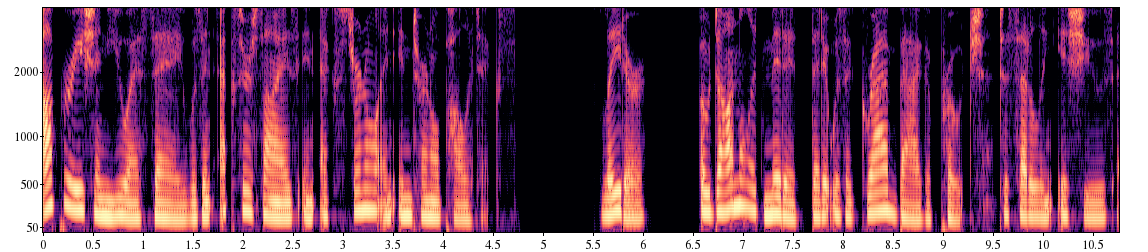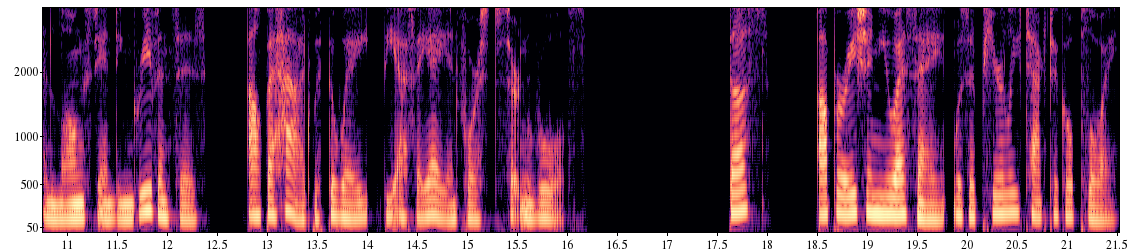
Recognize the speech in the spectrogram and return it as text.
Operation USA was an exercise in external and internal politics. Later, O'Donnell admitted that it was a grab bag approach to settling issues and long standing grievances ALPA had with the way the FAA enforced certain rules. Thus, Operation USA was a purely tactical ploy.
